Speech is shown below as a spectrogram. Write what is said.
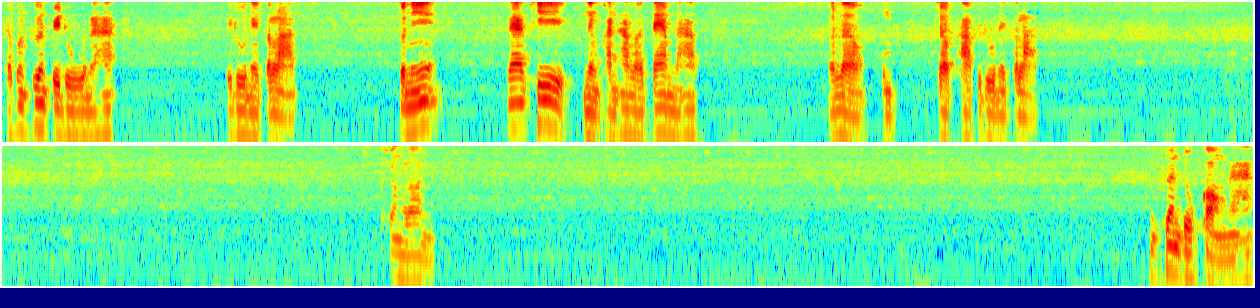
แล้วเพื่อนๆไปดูนะฮะไปดูในตลาด ตัวนี้ แรกที่หนึ่งพันห้าร้อยแต้มนะครับ แล้วแล้วผมจะพาไปดูในตลาด เครื่องร่อนเพื่อนดูกล่องนะฮะ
